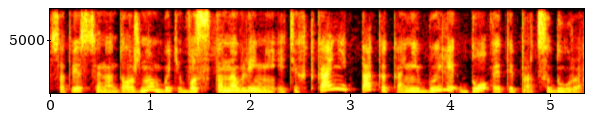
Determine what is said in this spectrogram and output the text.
соответственно, должно быть восстановление этих тканей так, как они были до этой процедуры.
